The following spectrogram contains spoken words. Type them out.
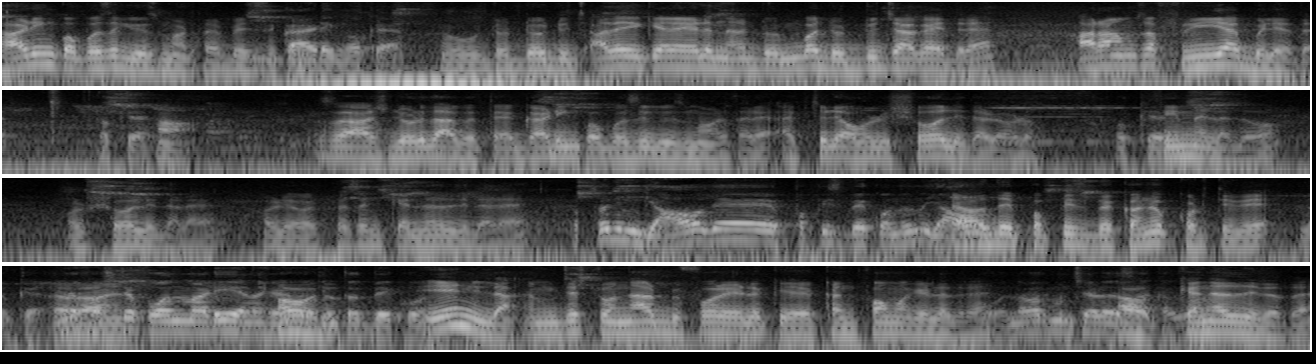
ಗಾರ್ಡಿಂಗ್ ಪರ್ಪಸ್ಗೆ ಯೂಸ್ ಮಾಡ್ತಾರೆ ಬೇಸಿಕ್ ಗಾರ್ಡಿಂಗ್ ಓಕೆ. ದೊಡ್ಡ ದೊಡ್ಡ ಅದೇ ಕೆಲ ಹೇಳಿದ್ನಲ್ಲ ತುಂಬ ದೊಡ್ಡ ಜಾಗ ಇದ್ದರೆ ಆರಾಮ್ಸ ಫ್ರೀಯಾಗಿ ಬೆಳೆಯುತ್ತೆ. ಓಕೆ. ಹಾಂ. ಸೊ ಅಷ್ಟು ದೊಡ್ಡದಾಗುತ್ತೆ. ಗಾರ್ಡಿಂಗ್ ಪರ್ಪಸ್ಗೆ ಯೂಸ್ ಮಾಡ್ತಾರೆ. ಆ್ಯಕ್ಚುಲಿ ಅವಳು ಶೋಲ್ ಇದ್ದಾಳೆ ಅವಳು. ಓಕೆ ಫೀಮೇಲ್ ಅದು. ಅವಳು ಶೋಲ್ ಇದ್ದಾಳೆ. ಅವಳು ಇವಾಗ ಪ್ರೆಸೆಂಟ್ ಕೆನಲ್ ಇದ್ದಾಳೆ. ಸೊ ನಿಮ್ಗೆ ಯಾವುದೇ ಪಪ್ಪೀಸ್ ಬೇಕು ಅಂದ್ರೆ ಯಾವ ಯಾವುದೇ ಪಪ್ಪೀಸ್ ಬೇಕಂದ್ರೂ ಕೊಡ್ತೀವಿ. ಫಸ್ಟೇ ಫೋನ್ ಮಾಡಿ ಏನೋ ಬೇಕು ಏನಿಲ್ಲ. ನಮ್ಗೆ ಜಸ್ಟ್ ಒನ್ ಅವರ್ ಬಿಫೋರ್ ಹೇಳಕ್ಕೆ ಕನ್ಫರ್ಮ್ ಆಗಿ ಹೇಳಿದ್ರೆ. ಒನ್ ಅವರ್ ಮುಂಚೆ ಹೇಳಿದ್ರೆ ಕೆನಲ್ ಇರುತ್ತೆ.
